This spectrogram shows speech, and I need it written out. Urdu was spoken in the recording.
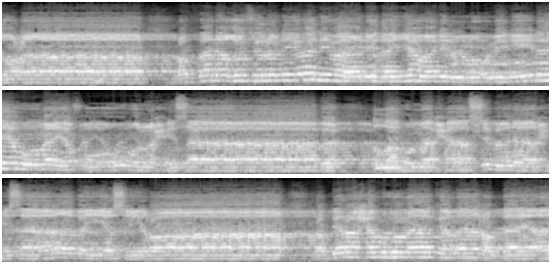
دعاء ربنا اغفر لي ولوالدي وللمؤمنين يوم يقوم الحساب. اللهم حاسبنا حسابا يسيرا. رب ارحمهما كما ربياني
